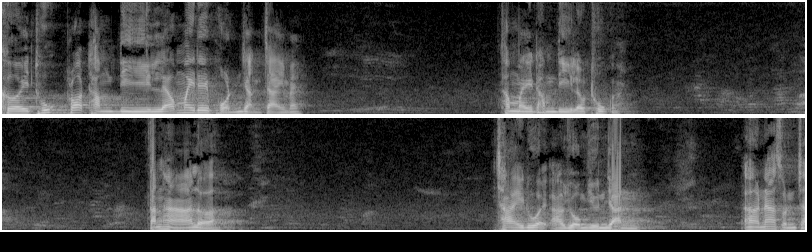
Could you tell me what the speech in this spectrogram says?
เคยทุกข์เพราะทำดีแล้วไม่ได้ผลอย่างใจไหมทำไมทำดีแล้วทุกข์อะตัณหาเหรอ ใช่ด้วยอาโยมยืนยันอ่าน่าสนใจ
